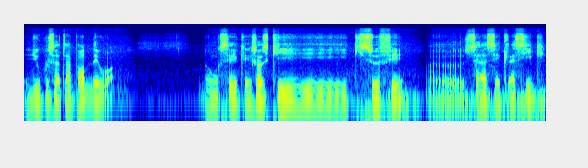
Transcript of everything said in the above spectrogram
et du coup ça t'apporte des voix. Donc c'est quelque chose qui, se fait, euh, c'est assez classique.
